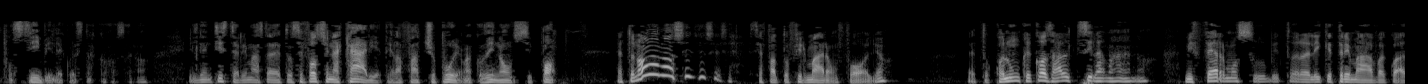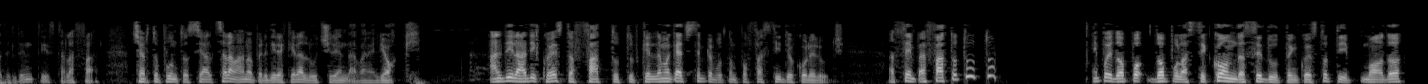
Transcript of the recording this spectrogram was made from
possibile questa cosa, no? Il dentista è rimasto ha detto se fosse una carie te la faccio pure, ma così non si può. Ha detto no, no, no, sì, sì, sì, sì. Si è fatto firmare un foglio. Ha detto qualunque cosa alzi la mano mi fermo subito, era lì che tremava quasi il dentista, l'ha fatto. A un certo punto si alza la mano per dire che la luce gli andava negli occhi. Al di là di questo ha fatto tutto, perché magari ha sempre avuto un po' fastidio con le luci. Ha sempre ha fatto tutto e poi dopo, dopo la seconda seduta in questo tipo, modo,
